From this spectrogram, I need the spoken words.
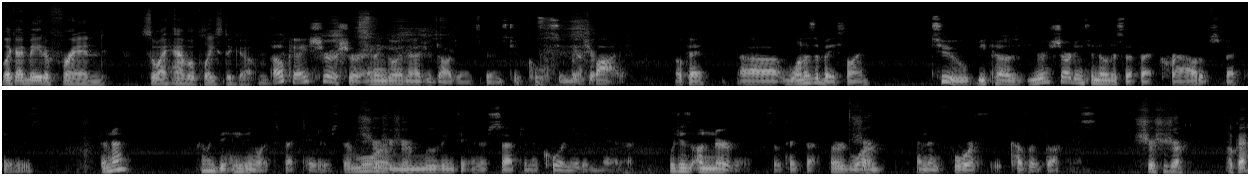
Like I made a friend, so I have a place to go. Okay, sure, sure. And then go ahead and add your dodging experience too. Cool. So you get Sure. five. Okay. Uh, one is a baseline. Two, because you're starting to notice that that crowd of spectators, they're not really behaving like spectators. They're more sure, sure. moving to intercept in a coordinated manner, which is unnerving. So take that third Sure. one, and then fourth, cover of darkness. Sure, sure, sure. Okay.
